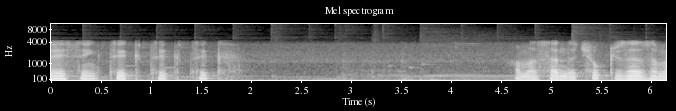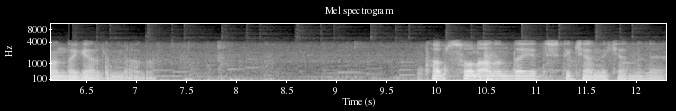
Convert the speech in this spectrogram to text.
Racing tık tık tık. Ama sen de çok güzel zamanda geldin be oğlum. Tam son anında yetişti kendi kendine yani.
